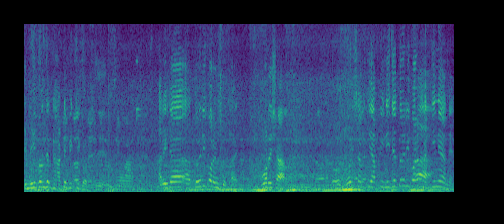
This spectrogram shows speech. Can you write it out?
এই মিরগঞ্জের ঘাটে বিক্রি করেন? আর এটা তৈরি করেন কোথায়? বরিশাল। বরিশাল কি আপনি নিজে তৈরি করেন না হ্যাঁ। কিনে আনেন?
